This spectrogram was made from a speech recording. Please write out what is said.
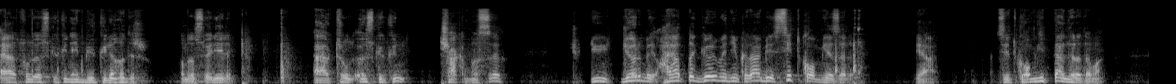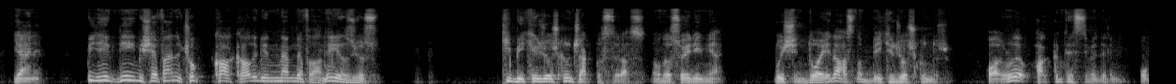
Ertuğrul Özkök'ün en büyük günahıdır. Onu da söyleyelim. Ertuğrul Özkök'ün çakması görme, hayatta görmediğim kadar bir sitcom yazarı. Ya sitcom git derler adama. Yani ne- neymiş efendim çok kahkahalı bilmem ne falan diye yazıyorsun. Ki Bekir Coşkun'un çakmasıdır aslında. Onu da söyleyeyim yani. Bu işin doğayı aslında Bekir Coşkun'dur. O arada hakkını teslim edelim. O,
